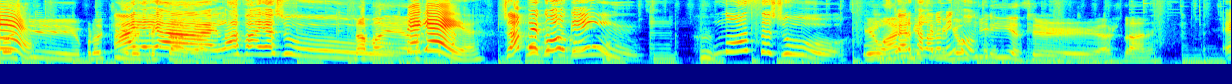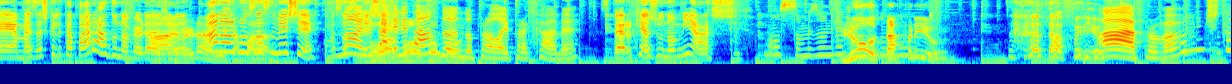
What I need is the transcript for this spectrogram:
Prontinho, prontinho. Ai, ai, ai. Lá vai a Ju. Lá vai ela. Peguei. Já pegou alguém? Nossa, Ju. Eu acho Espero que, que ela não me encontre. queria ser... ajudar, né? É, mas acho que ele tá parado, na verdade, Ah, é né? verdade, ah, não, ele ele tá começou a parado. se mexer. Começou a Não, se ele, mexer. tá, Boa, ele boa, tá boa, boa. andando pra lá e pra cá, né? Espero que a Ju não me ache. Nossa, mas onde é que Ju, tá mundo? frio. tá frio. Ah, provavelmente tá.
